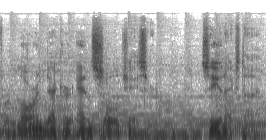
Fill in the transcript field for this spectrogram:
for Lauren Decker and Soul Chaser. See you next time.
